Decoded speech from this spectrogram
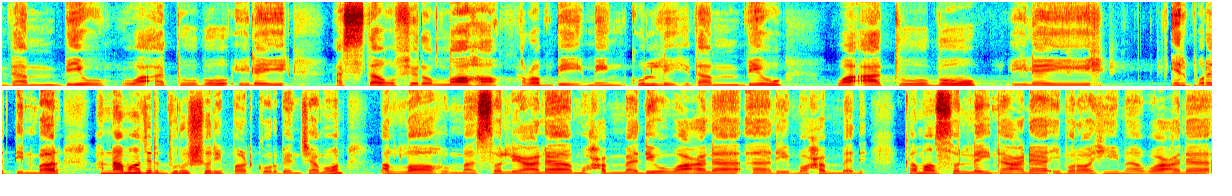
দাম্বি ওয়া আতুবু ইলাইহ। আস্তাগফিরুল্লাহ। রব্বি মিং কুল্লি দাম্বি ওয়া আতুবু ইলাইহ। এরপরে তিনবার নামাজের দুরুশ্বরী পাঠ করবেন, যেমন, আল্লাহুম্মা সাল্লি আলা মুহাম্মাদি ওয়া আলা আলি মুহাম্মাদ কামা সাল্লাইতা আলা ইব্রাহিম ওয়া আলা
